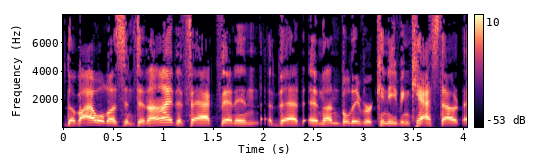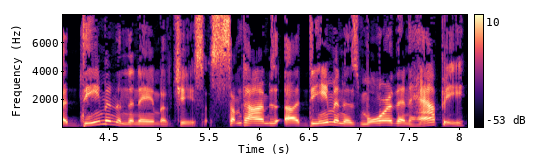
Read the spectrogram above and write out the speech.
The Bible doesn't deny the fact that in that an unbeliever can even cast out a demon in the name of Jesus. Sometimes a demon is more than happy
